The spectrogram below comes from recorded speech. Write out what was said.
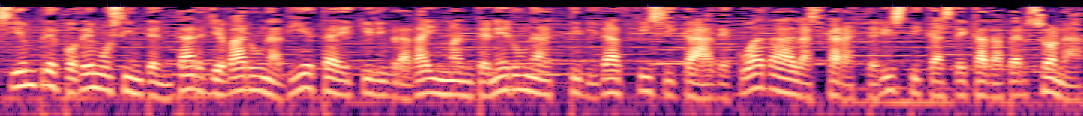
siempre podemos intentar llevar una dieta equilibrada y mantener una actividad física adecuada a las características de cada persona.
